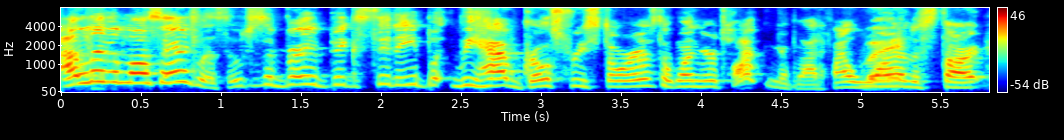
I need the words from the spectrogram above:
I, live in Los Angeles, which is a very big city. But we have grocery stores, the one you're talking about. If I right. wanted to start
